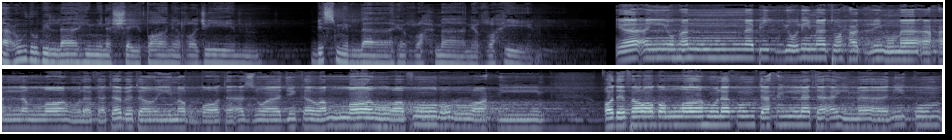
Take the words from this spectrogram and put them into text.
أعوذ بالله من الشيطان الرجيم. بسم الله الرحمن الرحيم. يا أيها النبي لم تحرم ما أحل الله لك؟ تبتغي مرضات أزواجك والله غفور رحيم. قد فرض الله لكم تحلة أيمانكم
